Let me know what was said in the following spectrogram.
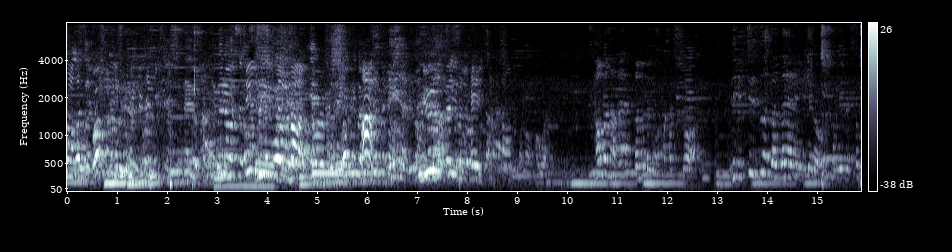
好了，那么那么那么，他，你几时不能那个，从你的思路。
